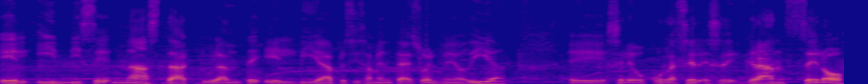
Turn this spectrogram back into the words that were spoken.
el índice Nasdaq durante el día, precisamente a eso del mediodía. Eh, se le ocurre hacer ese gran sell-off,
